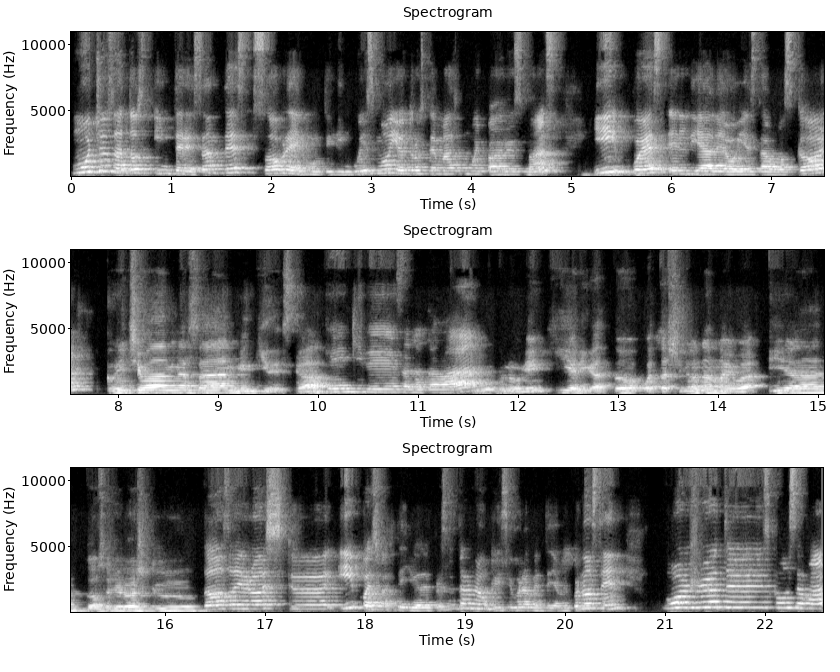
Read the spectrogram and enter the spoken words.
muchos datos interesantes sobre el multilingüismo y otros temas muy padres más. Y pues el día de hoy estamos con... Konnichiwa, minasan, genki desu ka? Genki desu, anata wa? Boku no genki, arigato. Watashi no namae wa Ian. Dozo yoroshiku. Dozo yoroshiku. Y pues falté yo de presentarme, aunque seguramente ya me conocen. Bonjour à tous, comment ça va?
